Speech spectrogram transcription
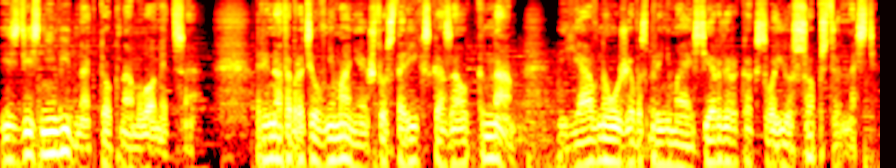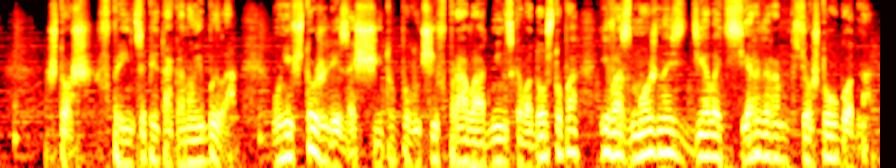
и здесь не видно, кто к нам ломится». Ренат обратил внимание, что старик сказал «к нам», явно уже воспринимая сервер как свою собственность. Что ж, в принципе, так оно и было. Уничтожили защиту, получив право админского доступа и возможность сделать сервером все, что угодно —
